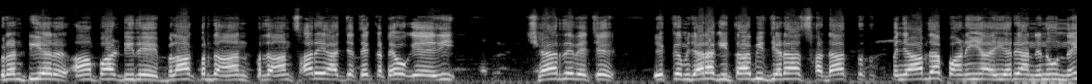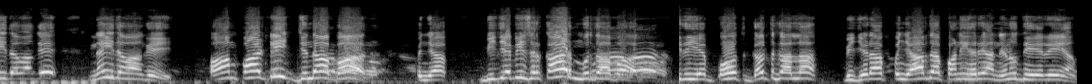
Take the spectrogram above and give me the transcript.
ਵਲੰਟੀਅਰ ਆਮ ਪਾਰਟੀ ਦੇ ਬਲਾਕ ਪ੍ਰਧਾਨ ਪ੍ਰਧਾਨ ਸਾਰੇ ਅੱਜ ਇੱਥੇ ਇਕੱਠੇ ਹੋ ਗਏ ਜੀ। ਸ਼ਹਿਰ ਦੇ ਵਿੱਚ ਇੱਕ ਮੁਜ਼ਾਹਰਾ ਕੀਤਾ ਵੀ ਜਿਹੜਾ ਸਾਡਾ ਪੰਜਾਬ ਦਾ ਪਾਣੀ ਆ ਹਰਿਆਣੇ ਨੂੰ ਨਹੀਂ ਦੇਵਾਂਗੇ ਨਹੀਂ ਦੇਵਾਂਗੇ। ਆਮ ਪਾਰਟੀ ਜਿੰਦਾਬਾਦ। ਪੰਜਾਬ, ਬੀਜੇਪੀ ਸਰਕਾਰ ਮੁਰਦਾਬਾਦ। ਇਹਦੀ ਇਹ ਬਹੁਤ ਗਲਤ ਗੱਲ ਆ। ਵੀ ਜਿਹੜਾ ਪੰਜਾਬ ਦਾ ਪਾਣੀ ਹਰਿਆਣੇ ਨੂੰ ਦੇ ਰਹੇ ਆ,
